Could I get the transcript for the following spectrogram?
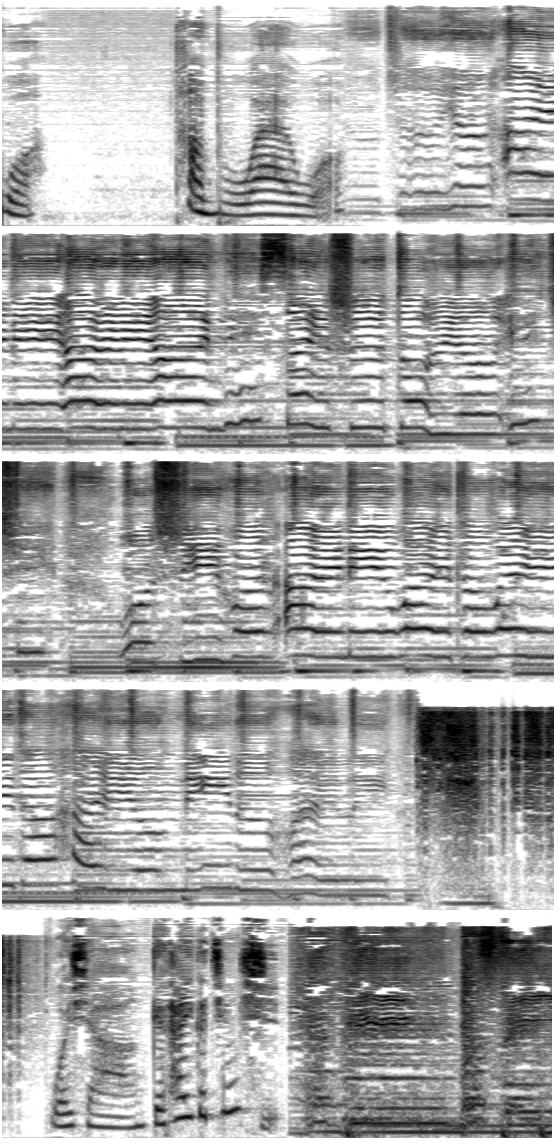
我，他不爱我。这样爱你，爱你，爱你，随时都要一起。我喜欢爱你外套味道，还有你的怀里。我想给他一个惊喜。Happy birthday，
